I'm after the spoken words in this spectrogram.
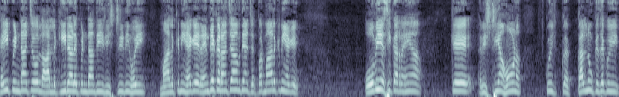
ਕਈ ਪਿੰਡਾਂ 'ਚ ਉਹ ਲਾਲ ਲਕੀਰ ਵਾਲੇ ਪਿੰਡਾਂ ਦੀ ਰਜਿਸਟਰੀ ਨਹੀਂ ਹੋਈ, ਮਾਲਕ ਨਹੀਂ ਹੈਗੇ, ਰਹਿੰਦੇ ਘਰਾਂ 'ਚ ਆਪਦਿਆਂ 'ਚ, ਪਰ ਮਾਲਕ ਨਹੀਂ ਹੈਗੇ। ਉਹ ਵੀ ਅਸੀਂ ਕਰ ਰਹੇ ਹਾਂ ਕਿ ਰਜਿਸਟਰੀਆਂ ਹੋਣ, ਕੋਈ ਕੱਲ ਨੂੰ ਕਿਸੇ ਕੋਈ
